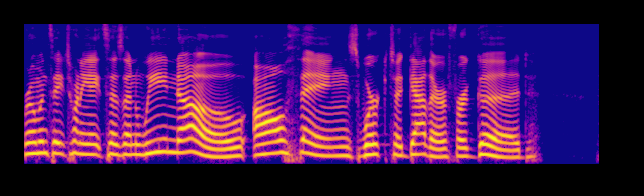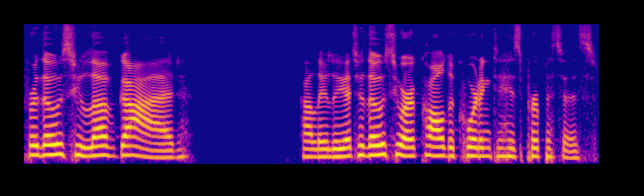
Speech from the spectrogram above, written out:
Romans 8:28 says, "And we know all things work together for good for those who love God." Hallelujah, to those who are called according to his purposes.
